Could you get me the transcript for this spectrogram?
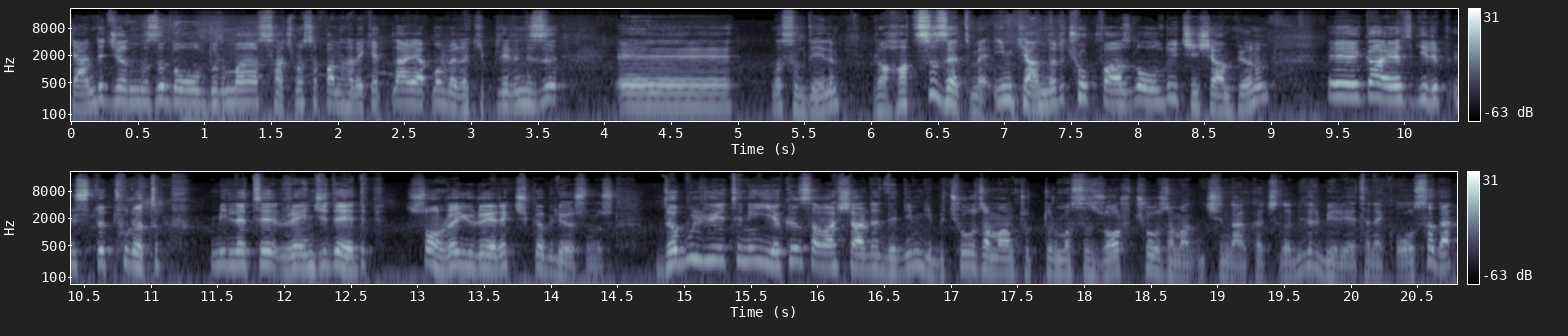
kendi canınızı doldurma, saçma sapan hareketler yapma ve rakiplerinizi e, nasıl diyelim rahatsız etme imkanları çok fazla olduğu için şampiyonun e, gayet girip üste tur atıp milleti rencide edip sonra yürüyerek çıkabiliyorsunuz. W yeteneği yakın savaşlarda dediğim gibi çoğu zaman tutturması zor, çoğu zaman içinden kaçılabilir bir yetenek olsa da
